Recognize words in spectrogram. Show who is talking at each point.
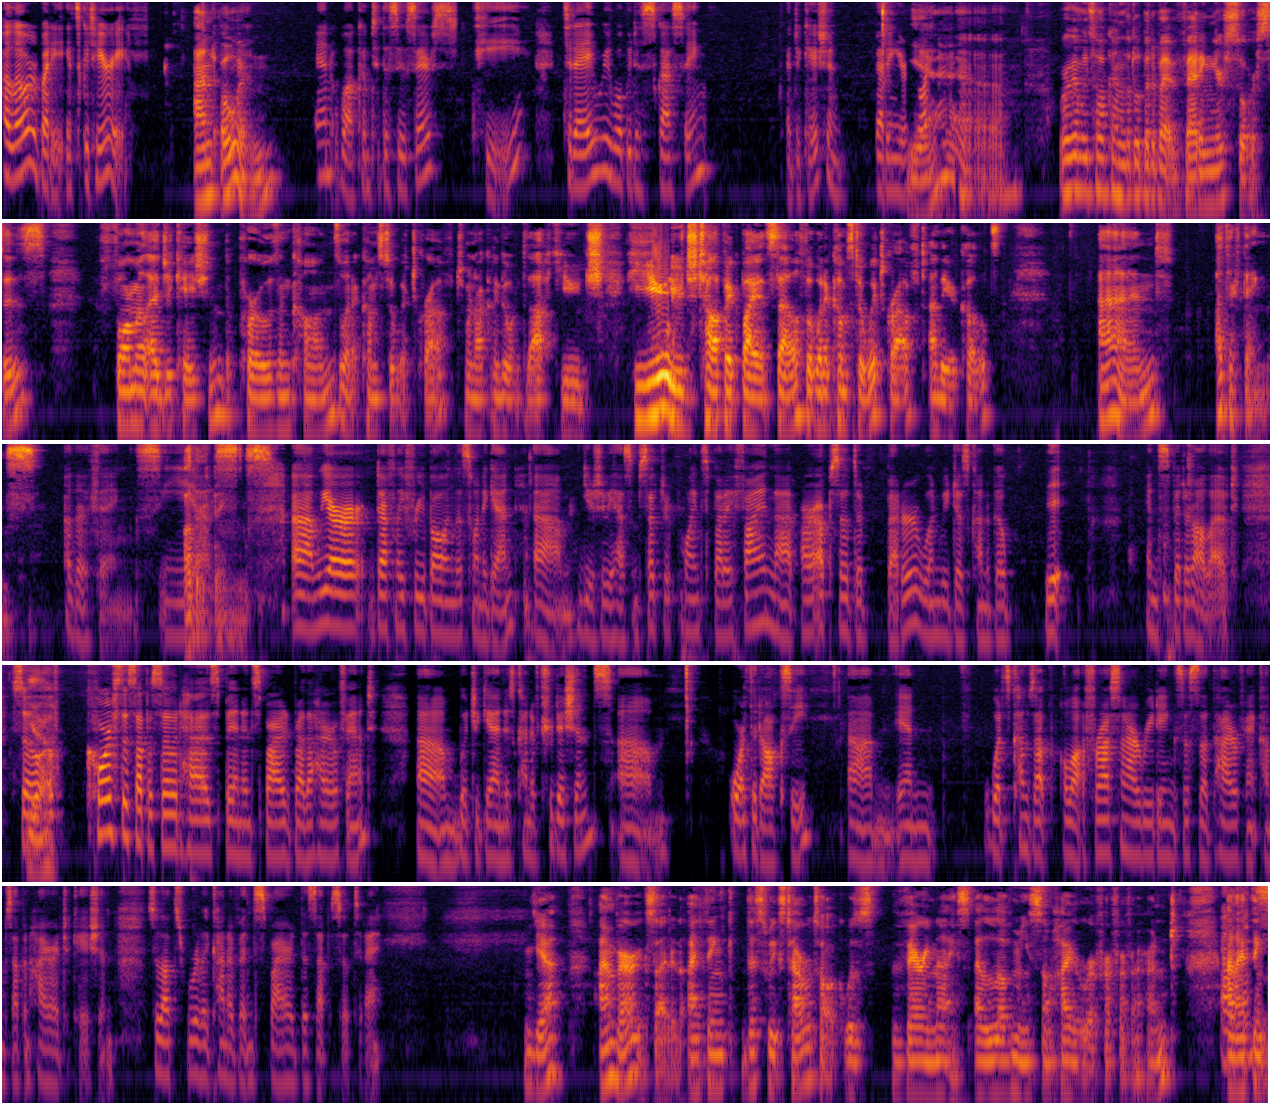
Speaker 1: Hello, everybody. It's Kateri.
Speaker 2: And Eóin.
Speaker 1: And welcome to the Soothsayers Tea. Today we will be discussing education, vetting your
Speaker 2: Yeah. We're going to be talking a little bit about vetting your sources, formal education, the pros and cons when it comes to witchcraft. We're not going to go into that huge, huge topic by itself, but when it comes to witchcraft and the occult and other things
Speaker 1: other things. Yes.
Speaker 2: other things.
Speaker 1: Um, we are definitely freeballing this one again. Um, usually we have some subject points, but I find that our episodes are better when we just kind of go and spit it all out. So,
Speaker 2: Yeah.
Speaker 1: of course, this episode has been inspired by the Hierophant, um, which again is kind of traditions, um, orthodoxy, um, and what comes up a lot for us in our readings is that the Hierophant comes up in higher education. So that's really kind of inspired this episode today.
Speaker 2: Yeah, I'm very excited. I think this week's Tower Talk was very nice. I love me some Hierophant. And I think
